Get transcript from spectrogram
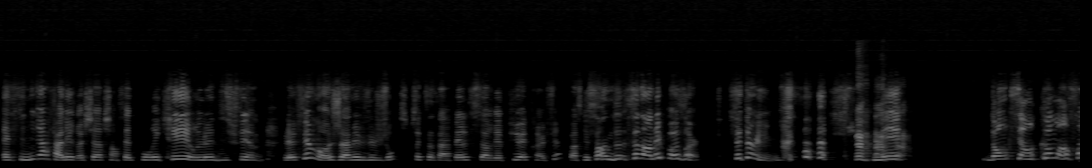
elle s'est mise à faire les recherches, en fait, pour écrire le dit film. Le film n'a jamais vu le jour, c'est pour ça que ça s'appelle Ça aurait pu être un film, parce que ça, n'en est pas un. C'est un livre. Mais, donc, c'est en commençant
